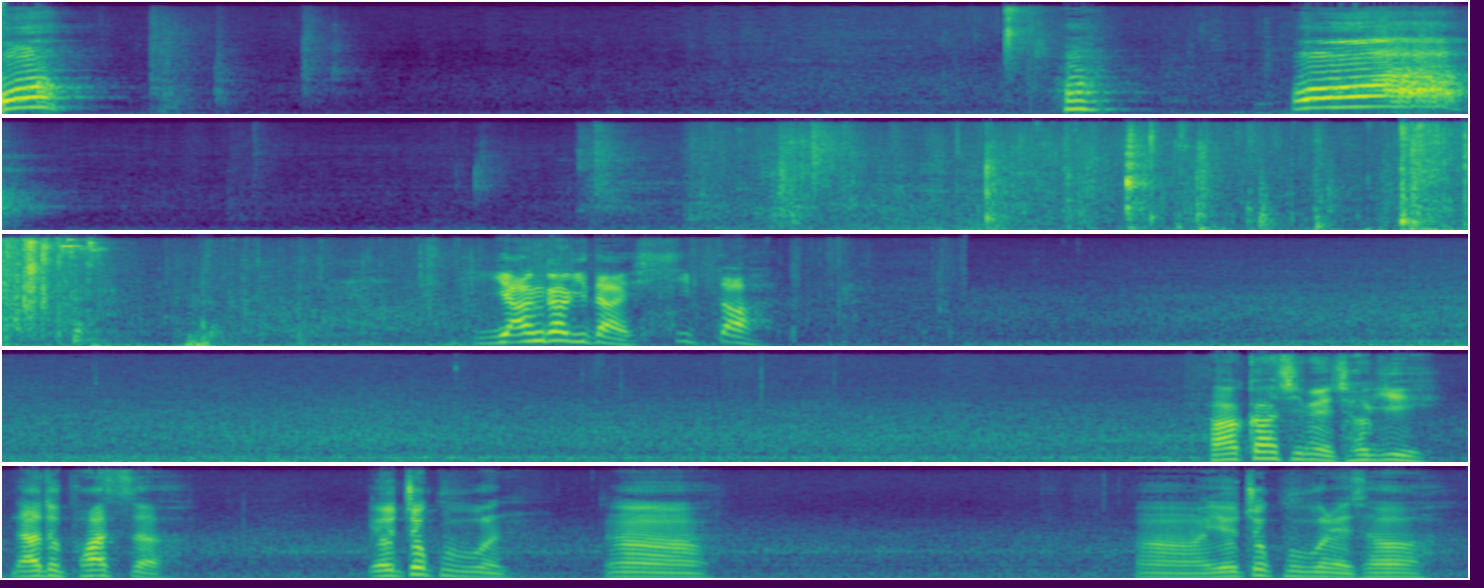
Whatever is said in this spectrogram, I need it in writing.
어? 어? 어? 양각이다, 씹다. 아까 아침에 저기 나도 봤어. 요쪽 부분. 어. 어, 요쪽 부분에서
